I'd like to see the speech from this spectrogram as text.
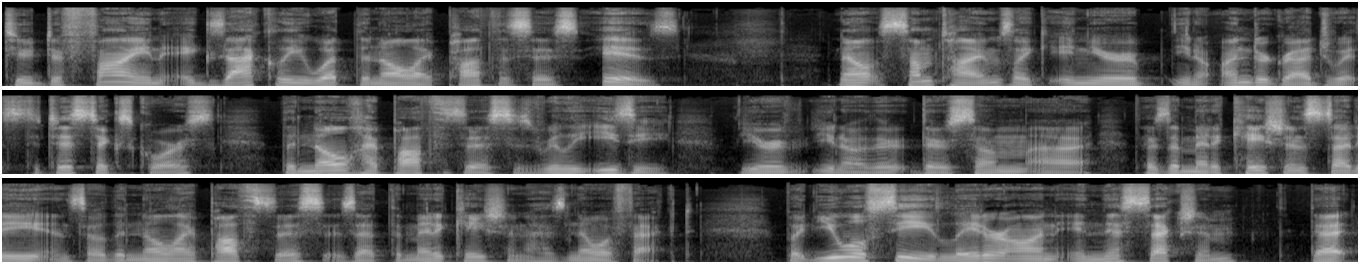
to define exactly what the null hypothesis is. Now, sometimes, like in your you know undergraduate statistics course, the null hypothesis is really easy you're you know there, there's some uh, there's a medication study and so the null hypothesis is that the medication has no effect. But you will see later on in this section that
